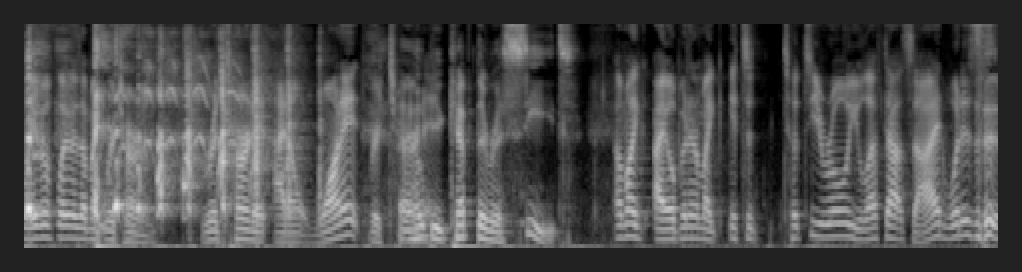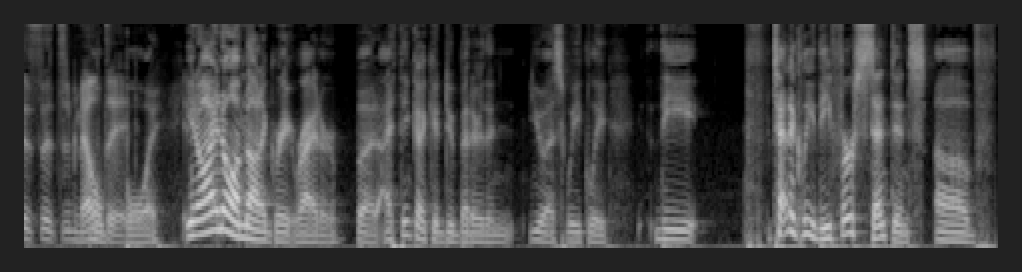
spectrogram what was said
Flavor Flavors, I'm like, return them. Return it. I don't want it. Return. I hope it. you kept the receipt. I'm like, I open it. I'm like, it's a Tootsie Roll you left outside? What is this? It's melted. Oh boy. You know, I know I'm not a great writer, but I think I could do better than US Weekly. The technically the first sentence of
